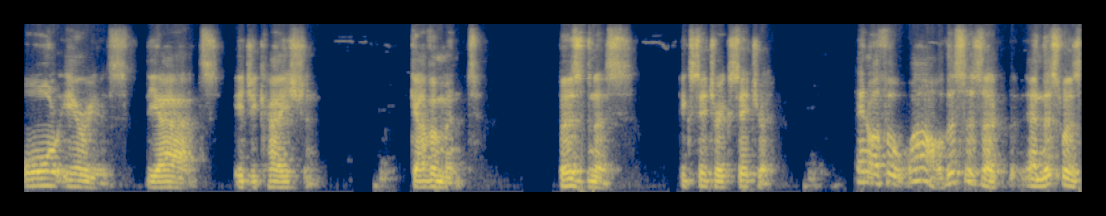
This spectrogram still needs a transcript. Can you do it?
all areas, the arts, education, government, business, etc., etc. And I thought, wow, this is a, and this was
